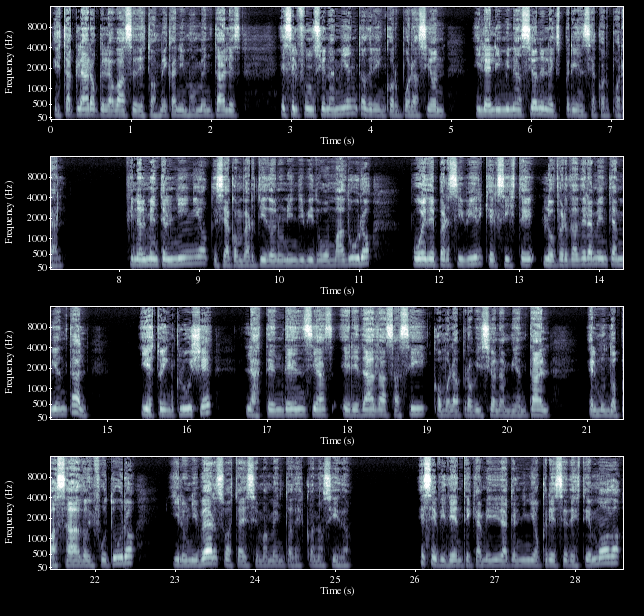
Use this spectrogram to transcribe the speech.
Está claro que la base de estos mecanismos mentales es el funcionamiento de la incorporación y la eliminación en la experiencia corporal. Finalmente el niño, que se ha convertido en un individuo maduro, puede percibir que existe lo verdaderamente ambiental, y esto incluye las tendencias heredadas así como la provisión ambiental, el mundo pasado y futuro, y el universo hasta ese momento desconocido. Es evidente que a medida que el niño crece de este modo,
